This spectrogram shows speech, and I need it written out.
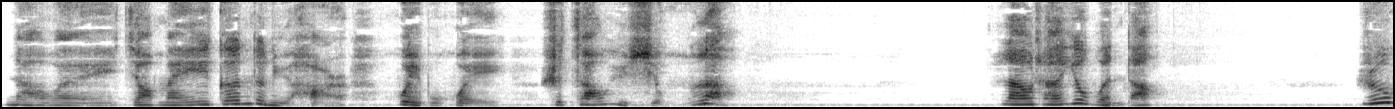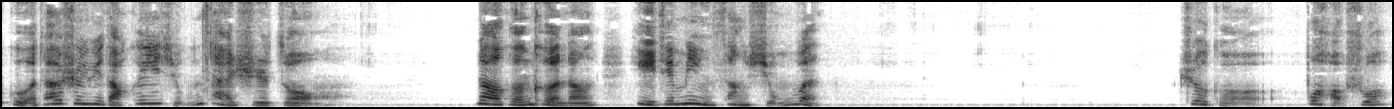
那位叫梅根的女孩会不会是遭遇熊了？老查又问道：“如果他是遇到黑熊才失踪，那很可能已经命丧熊吻。这个不好说，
